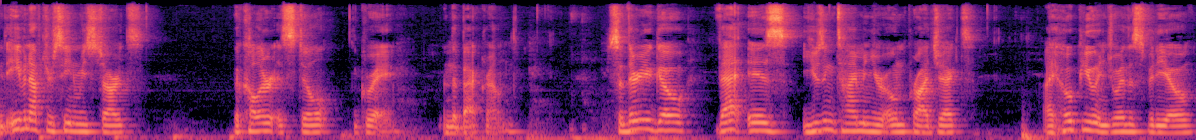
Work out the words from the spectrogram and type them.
And even after scene restarts, the color is still gray in the background. So there you go. That is using time in your own project. I hope you enjoy this video.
